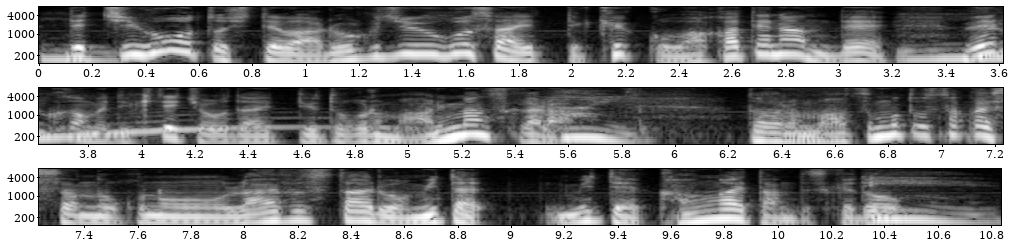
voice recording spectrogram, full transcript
で地方としては65歳って結構若手なんでウェルカムで来てちょうだいっていうところもありますから。だから松本隆さんのこのライフスタイルを見て見て考えたんですけど、えー、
